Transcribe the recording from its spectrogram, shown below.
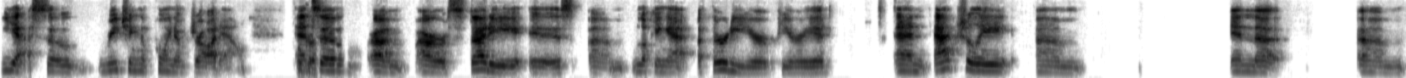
Yes, so reaching the point of drawdown. And Okay. so um, our study is um, looking at a 30 year period. And actually, um, in the, um,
